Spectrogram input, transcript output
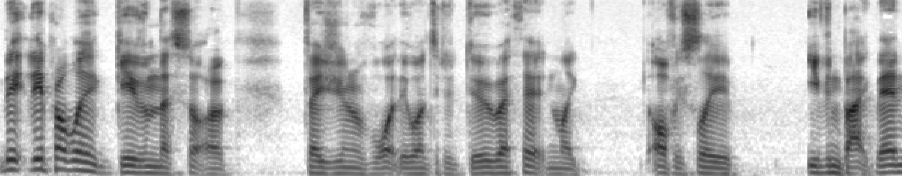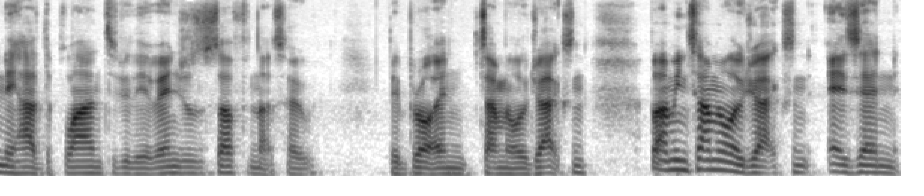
They they probably gave him this sort of vision of what they wanted to do with it, and like obviously, even back then they had the plan to do the Avengers and stuff, and that's how they brought in Samuel L. Jackson. But I mean, Samuel L. Jackson is in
